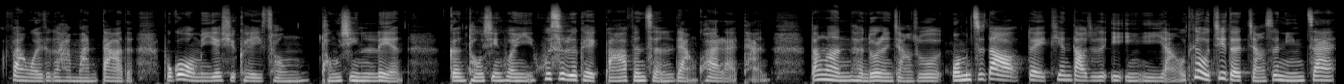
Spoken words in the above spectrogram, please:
范围这个还蛮大的。不过我们也许可以从同性恋跟同性婚姻，或是不是可以把它分成两块来谈？当然，很多人讲说，我们知道，对天道就是一阴一阳。我可我记得讲是您在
